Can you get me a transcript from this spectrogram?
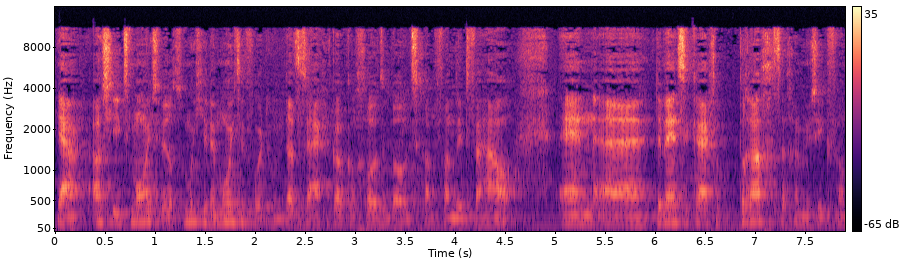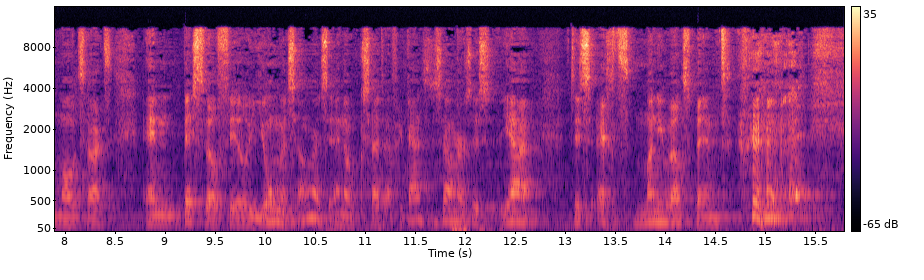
ja, als je iets moois wilt, moet je er moeite voor doen. Dat is eigenlijk ook een grote boodschap van dit verhaal. En uh, de mensen krijgen prachtige muziek van Mozart. En best wel veel jonge zangers en ook Zuid-Afrikaanse zangers. Dus ja, het is echt money well spent.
